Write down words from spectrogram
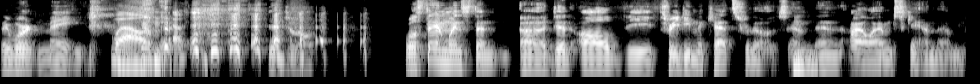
they weren't made. Well, yeah. digital. Well, Stan Winston uh, did all the 3D maquettes for those, and, and ILM scanned them.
